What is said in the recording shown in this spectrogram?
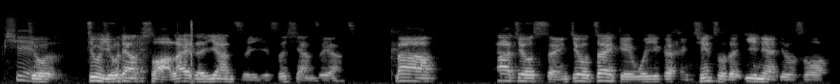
是。就就有点耍赖的样子，也是想这样子。那，那就神就再给我一个很清楚的意念，就是说，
